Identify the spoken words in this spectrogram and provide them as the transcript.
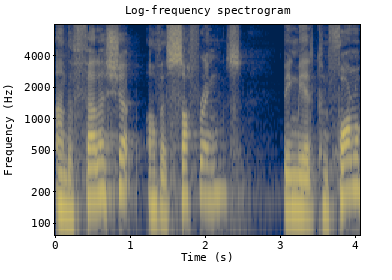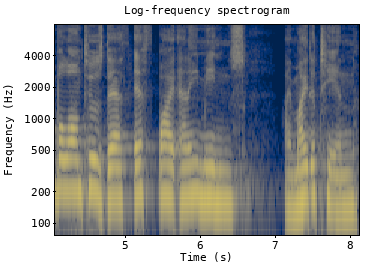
and the fellowship of his sufferings, being made conformable unto his death, if by any means I might attain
